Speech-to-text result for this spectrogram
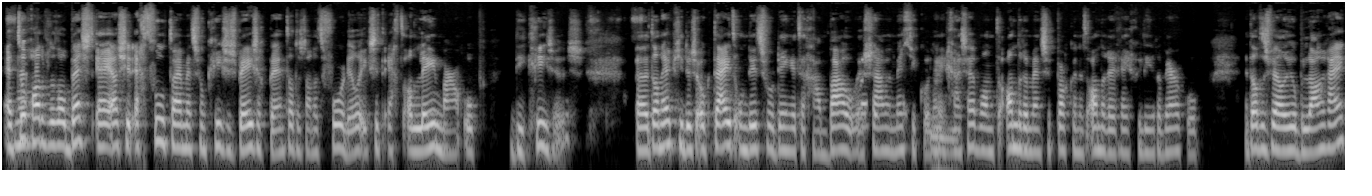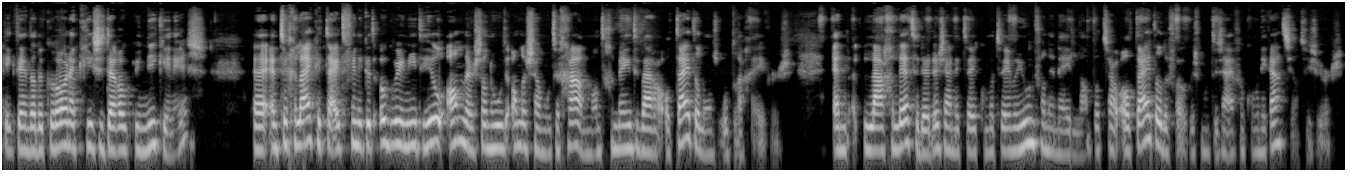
en toch hadden we het al best, als je echt fulltime met zo'n crisis bezig bent, dat is dan het voordeel. Ik zit echt alleen maar op die crisis. Uh, dan heb je dus ook tijd om dit soort dingen te gaan bouwen samen met je collega's. Hè? Want de andere mensen pakken het andere reguliere werk op. En dat is wel heel belangrijk. Ik denk dat de coronacrisis daar ook uniek in is. Uh, en tegelijkertijd vind ik het ook weer niet heel anders dan hoe het anders zou moeten gaan. Want gemeenten waren altijd al onze opdrachtgevers. En lage letterden, er zijn er 2,2 miljoen van in Nederland. Dat zou altijd al de focus moeten zijn van communicatieadviseurs.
